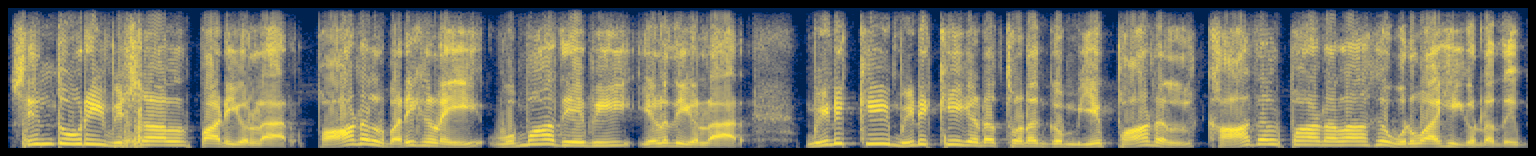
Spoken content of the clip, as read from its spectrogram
சிந்தூரி விஷால் பாடியுள்ளார். பாடல் வரிகளை உமாதேவி எழுதியுள்ளார். மினுக்கி மினுக்கி என தொடங்கும் இப்பாடல் காதல் பாடலாக உருவாகியுள்ளது.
